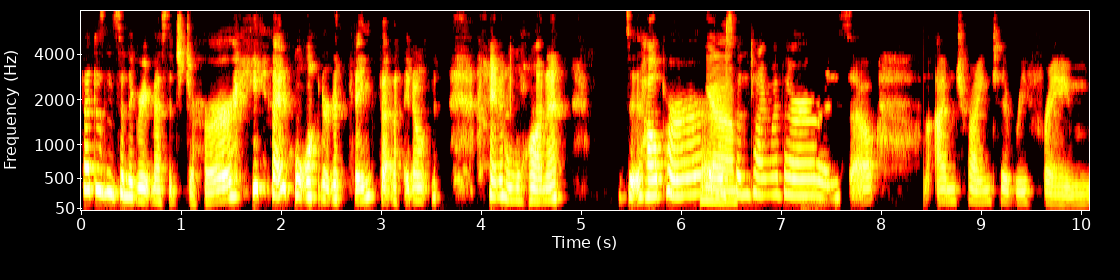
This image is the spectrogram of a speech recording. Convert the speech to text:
that doesn't send a great message to her. I don't want her to think that I don't I don't want to to help her or spend time with her and so I'm trying to reframe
